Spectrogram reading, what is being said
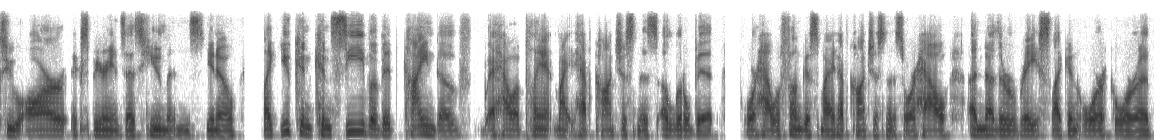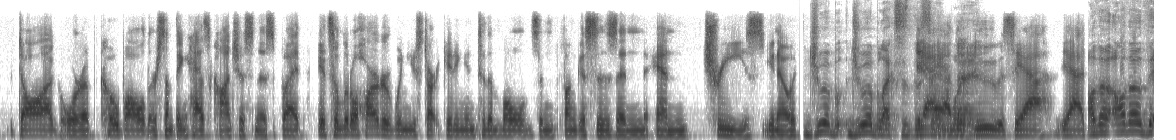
to our experience as humans. You know, like you can conceive of it kind of how a plant might have consciousness a little bit or how a fungus might have consciousness or how another race like an orc or a dog or a kobold or something has consciousness but it's a little harder when you start getting into the molds and funguses and and trees you know Juiblex is the yeah, same yeah way. the ooze yeah yeah Although, although the,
